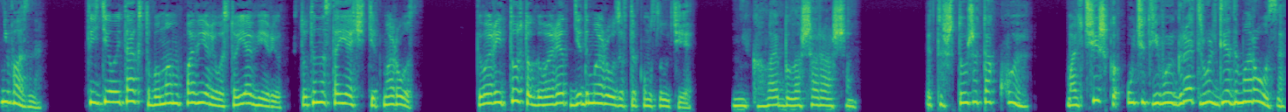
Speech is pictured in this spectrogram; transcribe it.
не важно. Ты сделай так, чтобы мама поверила, что я верю, что ты настоящий Дед Мороз. Говори то, что говорят Деды Морозы в таком случае. Николай был ошарашен. Это что же такое? Мальчишка учит его играть роль Деда Мороза.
